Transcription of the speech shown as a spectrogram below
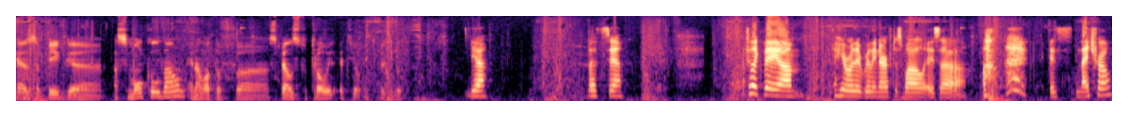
has a big, uh, a small cooldown and a lot of uh, spells to throw it at you, it's pretty good. Yeah. That's yeah. I feel like they um a hero they really nerfed as well is uh is Nitro.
